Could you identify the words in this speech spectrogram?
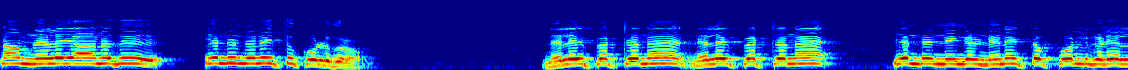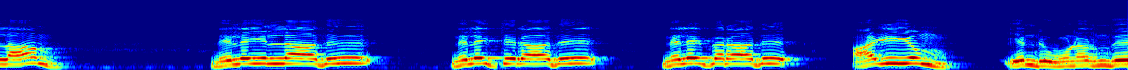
நாம் நிலையானது என்று நினைத்து கொள்கிறோம். நிலை பெற்றன நிலை பெற்றன என்று நீங்கள் நினைத்த பொருள்களெல்லாம் நிலையில்லாது நிலைத்திராது நிலை பெறாது அழியும் என்று உணர்ந்து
